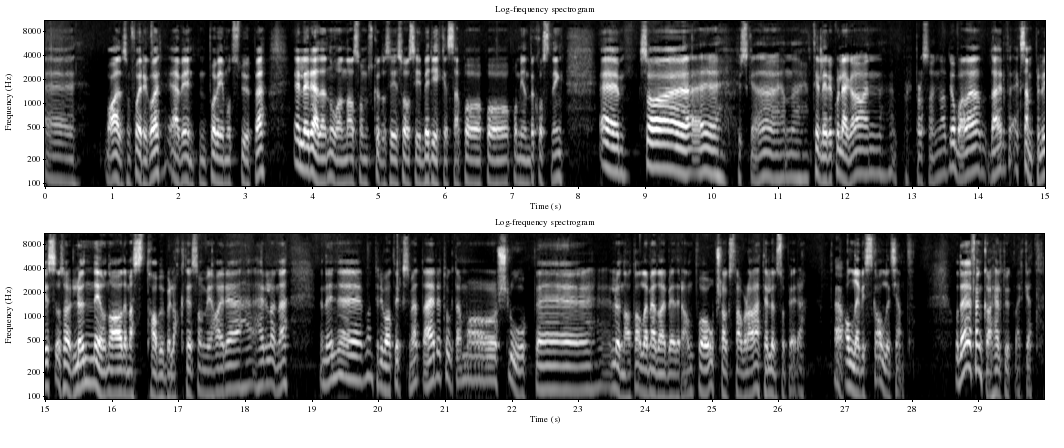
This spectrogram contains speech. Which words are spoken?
eh, Hva er det som foregår? Er vi enten på vei mot stupet, eller er det noen da som skulle si, så å si beriker seg på, på, på min bekostning? Eh, så jeg eh, husker en tidligere kollega en plass han hadde jobba der, eksempelvis altså Lønn er jo noe av det mest tabubelagte som vi har eh, her i landet. Men den var en privat virksomhet. Der tok de og slo opp eh, lønna til alle medarbeiderne på oppslagstavla etter lønnsoppgjøret. Ja. Alle visste alle tjente. Og det funka helt utmerket.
